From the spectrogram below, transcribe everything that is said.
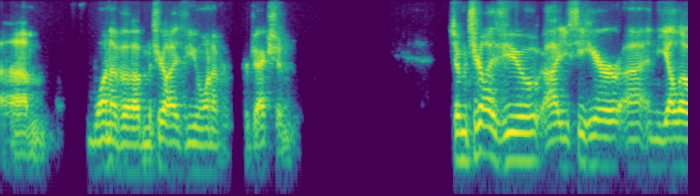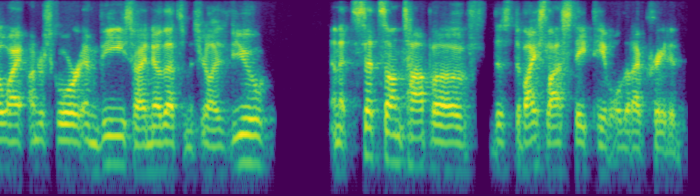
Um, one of a materialized view, one of a projection. So materialized view, uh, you see here uh, in the yellow, I underscore MV. So I know that's a materialized view. And it sits on top of this device last state table that I've created.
